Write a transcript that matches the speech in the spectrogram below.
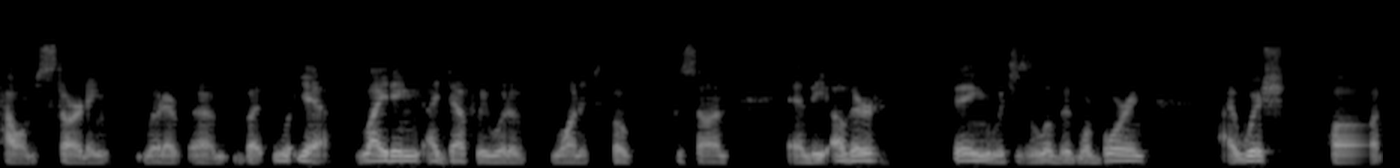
how I'm starting. Whatever, um, but yeah, lighting I definitely would have wanted to focus on. And the other thing, which is a little bit more boring, I wish I taught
